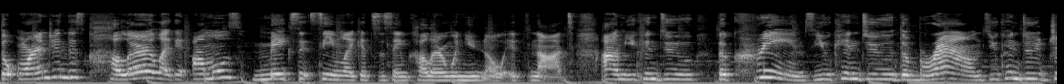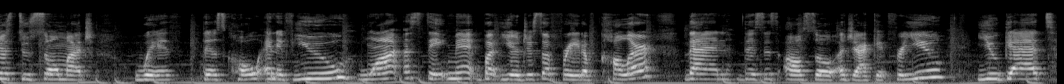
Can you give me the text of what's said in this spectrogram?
the orange in this color like it almost makes it seem like it's the same color when you know it's not. Um you can do the creams you can do the browns you can do just do so much with this coat. And if you want a statement but you're just afraid of color then this is also a jacket for you. You get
